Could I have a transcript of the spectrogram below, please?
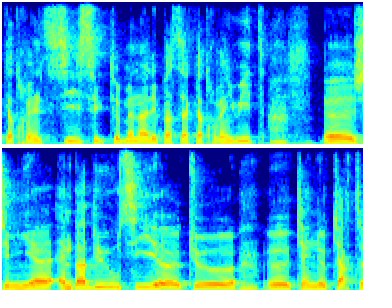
86 et que maintenant elle est passée à 88. Euh, j'ai mis euh, Mbabu aussi, euh, qui a une carte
